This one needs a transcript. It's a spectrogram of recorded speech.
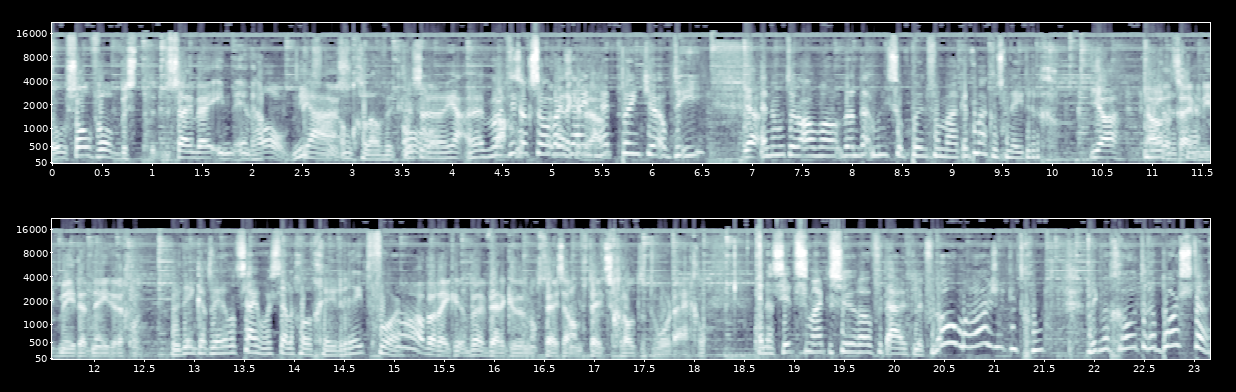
oh, zoveel zijn wij in, in het heelal. Niets ja, dus. ongelooflijk. Dus, Ongelooflijk. eh, ja. eh, Maar Nou het is ook zo, wij zijn eraan. het puntje op de i. Ja. En dan moeten we er allemaal, daar daar moet niet zo'n punt van maken. Het maakt ons nederig. Ja, nou, Nederig, dat zijn we niet meer, dat nederig. We denken dat we heel wat zijn, maar we stellen gewoon geen reet voor. Nou, we, rekenen, we werken er nog steeds aan om steeds groter te worden eigenlijk. En dan zitten ze maar te zeuren over het uiterlijk. Van, oh, mijn haar zit niet goed. En ik wil grotere borsten.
